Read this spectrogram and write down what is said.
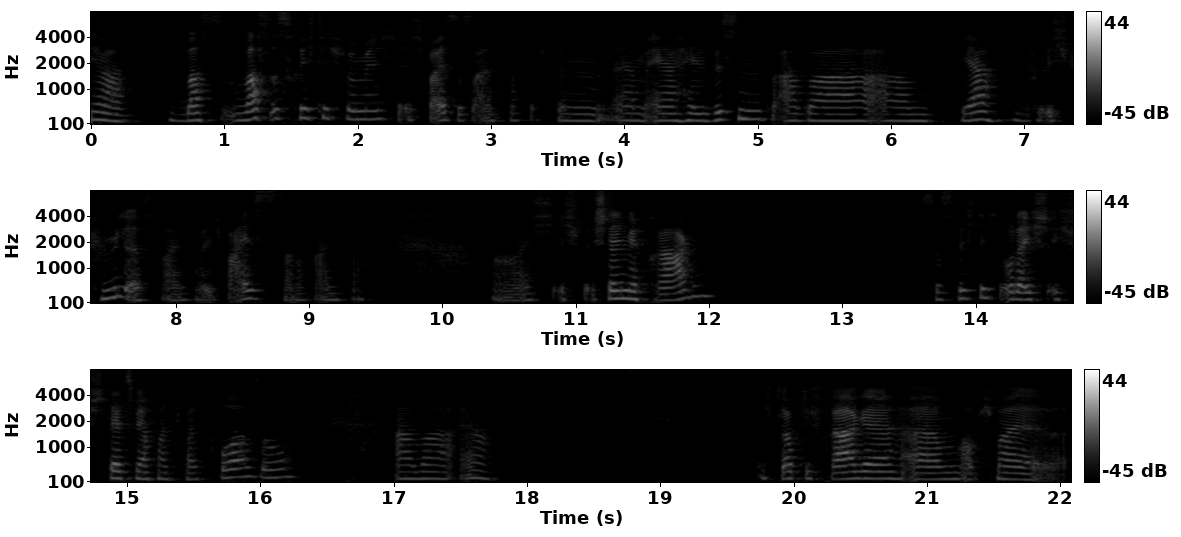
Ja, was, was ist richtig für mich? Ich weiß es einfach. Ich bin ähm, eher hellwissend, aber ähm, ja, ich fühle es einfach. Ich weiß es dann auch einfach. Äh, ich ich stelle mir Fragen. Ist das richtig? Oder ich, ich stelle es mir auch manchmal vor, so. Aber ja. Ich glaube, die Frage, ähm, ob ich mal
